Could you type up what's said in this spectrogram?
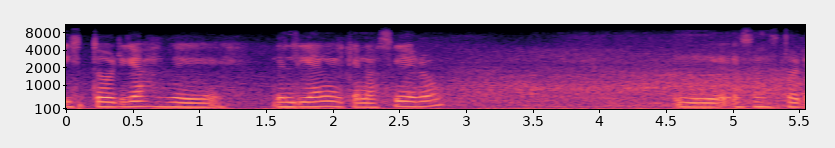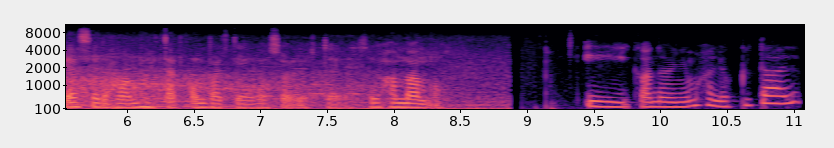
historias de, del día en el que nacieron y esas historias se las vamos a estar compartiendo sobre ustedes. Los amamos. Y cuando vinimos al hospital,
